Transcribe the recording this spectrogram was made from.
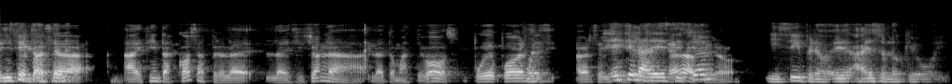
insisto, a, distintas cosas, pero la, la decisión la, la, tomaste vos. Puede, puede haberse, haberse visto. Es que la decisión. Pero... Y sí, pero eh, a eso es lo que voy.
